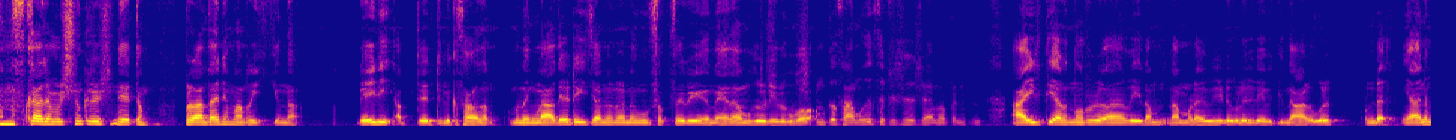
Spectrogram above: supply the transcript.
നമസ്കാരം വിഷ്ണു കൃഷ്ണന്റെ ഏറ്റവും പ്രാധാന്യം അറിയിക്കുന്ന ഡെയിലി അപ്ഡേറ്റിലേക്ക് സ്വാഗതം. അപ്പം നിങ്ങൾ ആദ്യമായിട്ട് ഈ ചാനലാണ് സബ്സ്ക്രൈബ് ചെയ്യുന്ന നേരെ നമുക്ക് വീഡിയോയിലേക്ക് പോകാം നമുക്ക് സാമൂഹ്യ സുരക്ഷ ക്ഷേമ പെൻഷൻ ആയിരത്തി അറുന്നൂറ് രൂപ വീതം നമ്മുടെ വീടുകളിൽ ലഭിക്കുന്ന ആളുകൾ ഉണ്ട്. ഞാനും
